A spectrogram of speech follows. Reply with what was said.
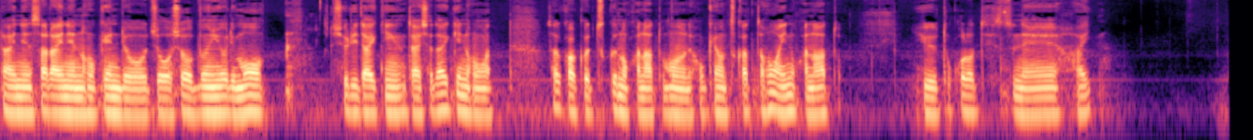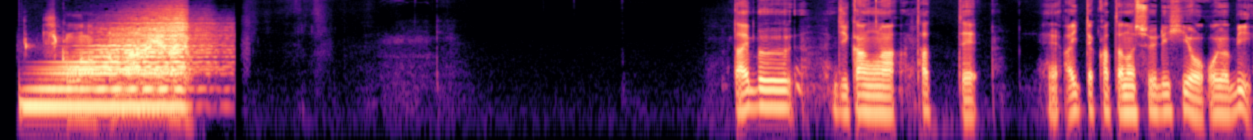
来年再来年の保険料上昇分よりも修理代金代謝代金の方が高くつくのかなと思うので保険を使った方がいいのかなというところですね。はい。思考のだいぶ時間が経って相手方の修理費用及び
